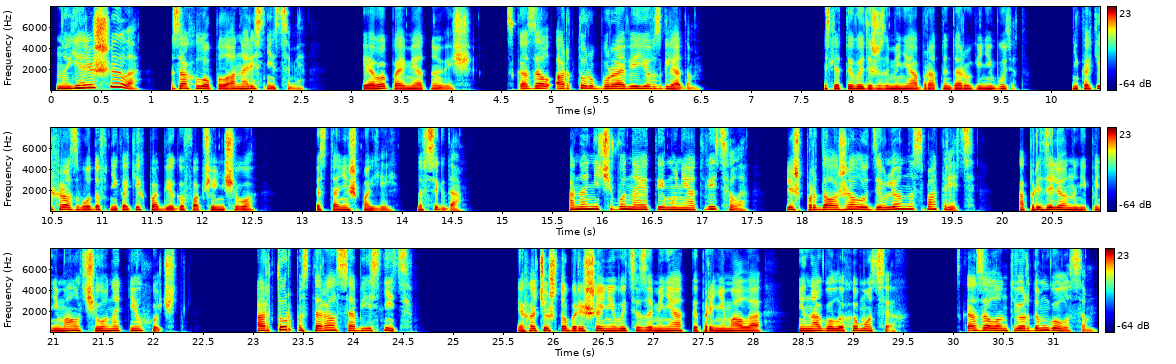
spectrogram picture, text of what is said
«Но я решила», — захлопала она ресницами. «Ева, пойми одну вещь сказал Артур, буравя ее взглядом. «Если ты выйдешь за меня, обратной дороги не будет. Никаких разводов, никаких побегов, вообще ничего. Ты станешь моей. Навсегда». Она ничего на это ему не ответила, лишь продолжала удивленно смотреть. Определенно не понимал, чего он от нее хочет. Артур постарался объяснить. «Я хочу, чтобы решение выйти за меня ты принимала не на голых эмоциях», сказал он твердым голосом.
